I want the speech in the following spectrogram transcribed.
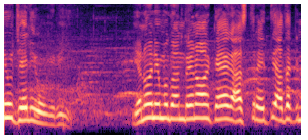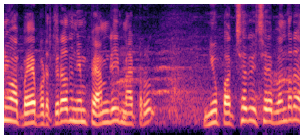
ನೀವು ಜೈಲಿಗೆ ಹೋಗಿರಿ. ಏನೋ ನಿಮ್ಮದೊಂದೇನೋ ಕೈಯಾಗ ಆಸ್ತಿ ಐತಿ, ಅದಕ್ಕೆ ನೀವು ಭಯ ಪಡ್ತೀರ ಅದು ನಿಮ್ಮ ಫ್ಯಾಮಿಲಿ ಮ್ಯಾಟ್ರು. ನೀವು ಪಕ್ಷದ ವಿಷಯ ಬಂದ್ರೆ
